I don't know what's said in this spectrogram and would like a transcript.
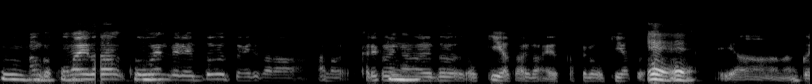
なんかこの間公園でレッドブーツ見てたら、あの、カリフォルニアのレッドブーツ、大きいやつあるじゃないですか、すごい大きいやつ。ええ、いやー、なんか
